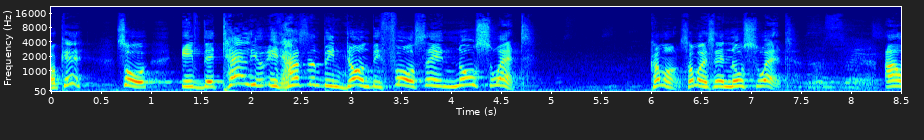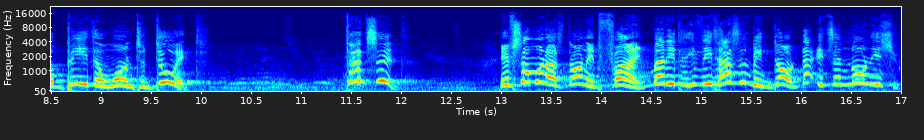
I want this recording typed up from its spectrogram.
Okay? So if they tell you it hasn't been done before, say no sweat. Come on, somebody say no sweat. No sweat. I'll be the one to do it. That's it. If someone has done it, fine. But it, if it hasn't been done, that, it's a non issue.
